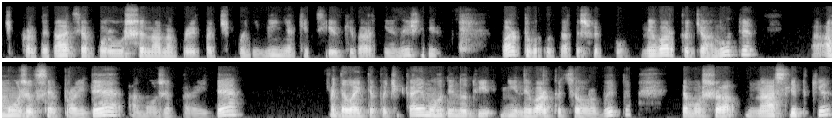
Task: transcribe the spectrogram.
чи координація порушена, наприклад, чи поніміння кінцівки, верхньої і нижньої, варто викликати швидку. Не варто тягнути, а може все пройде, а може перейде. Давайте почекаємо годину-дві. Ні, не варто цього робити, тому що наслідки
